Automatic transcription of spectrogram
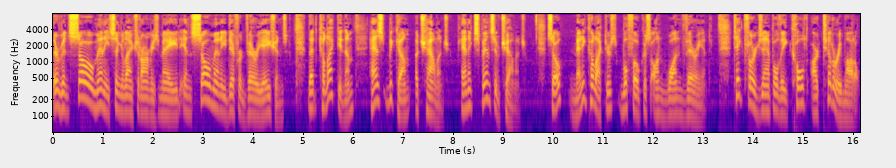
There have been so many single action armies made in so many different variations that collecting them has become a challenge, an expensive challenge. So many collectors will focus on one variant. Take, for example, the Colt artillery model,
